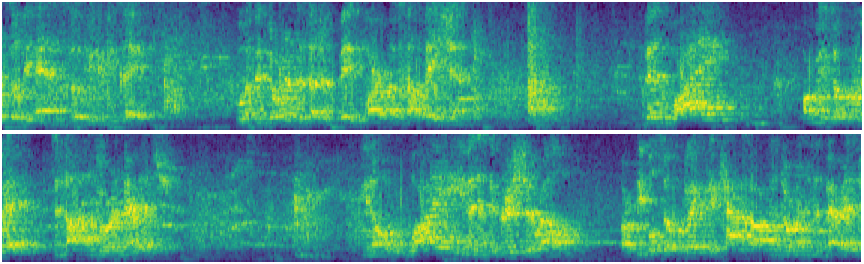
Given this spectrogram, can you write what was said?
until the end so that we can be saved. Well, if endurance is such a big part of salvation, then why are we so quick to not Christian realm are people so quick to cast off endurance in marriage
